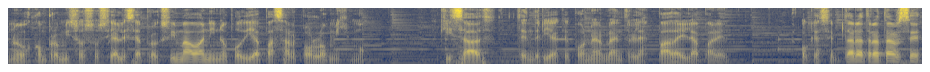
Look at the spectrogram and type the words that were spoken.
Nuevos compromisos sociales se aproximaban y no podía pasar por lo mismo. Quizás tendría que ponerla entre la espada y la pared, o que aceptara tratarse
